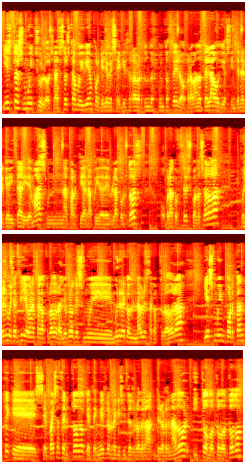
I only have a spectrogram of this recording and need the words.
Y esto es muy chulo, o sea, esto está muy bien porque yo que sé, quieres grabarte un 2.0 grabándote el audio sin tener que editar y demás, una partida rápida de Black Ops 2 o Black Ops 3 cuando salga. Pues es muy sencillo con esta capturadora, yo creo que es muy, muy recomendable esta capturadora y es muy importante que sepáis hacer todo, que tengáis los requisitos del ordenador y todo, todo, todo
